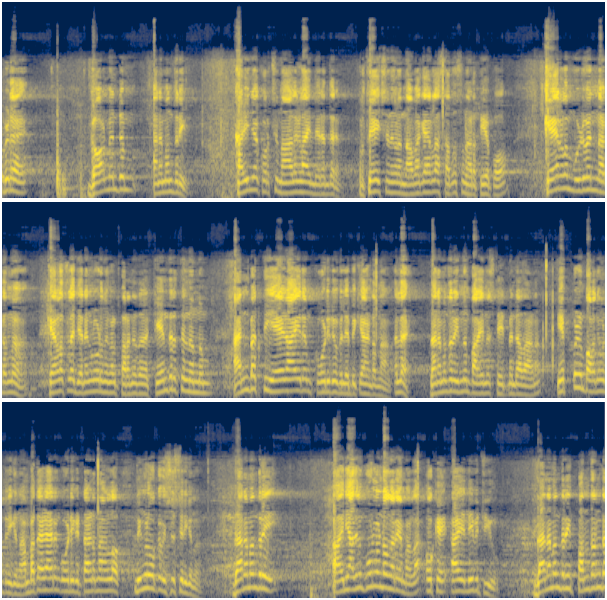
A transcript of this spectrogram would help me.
ഇവിടെ ഗവൺമെന്റും ധനമന്ത്രിയും കഴിഞ്ഞ കുറച്ച് നാളുകളായി നിരന്തരം പ്രത്യേകിച്ച് നിങ്ങൾ നവകേരള സദസ്സ് നടത്തിയപ്പോൾ കേരളം മുഴുവൻ നടന്ന് കേരളത്തിലെ ജനങ്ങളോട് നിങ്ങൾ പറഞ്ഞത് കേന്ദ്രത്തിൽ നിന്നും അൻപത്തി ഏഴായിരം കോടി രൂപ ലഭിക്കാണ്ടെന്നാണ് അല്ലേ? ധനമന്ത്രി ഇന്നും പറയുന്ന സ്റ്റേറ്റ്മെന്റ് അതാണ്. എപ്പോഴും പറഞ്ഞുകൊണ്ടിരിക്കുന്നത് അമ്പത്തേഴായിരം കോടി കിട്ടാണ്ടെന്നാണല്ലോ നിങ്ങളൊക്കെ വിശ്വസിച്ചിരിക്കുന്നത്. ധനമന്ത്രി ഇനി അതിന് കൂടുതലുണ്ടോന്ന് അറിയാൻ പാടില്ല. Okay I leave it you ധനമന്ത്രി പന്ത്രണ്ട്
